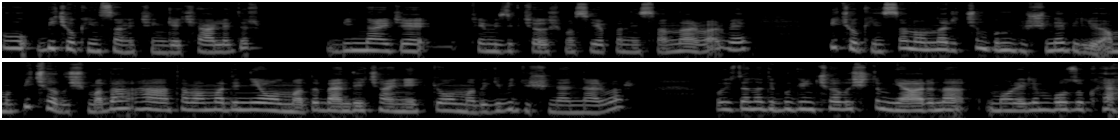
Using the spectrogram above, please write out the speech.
Bu birçok insan için geçerlidir. Binlerce temizlik çalışması yapan insanlar var ve birçok insan onlar için bunu düşünebiliyor. Ama bir çalışmada ha tamam hadi niye olmadı bende hiç aynı etki olmadı gibi düşünenler var. O yüzden hadi bugün çalıştım yarına moralim bozuk. Heh,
